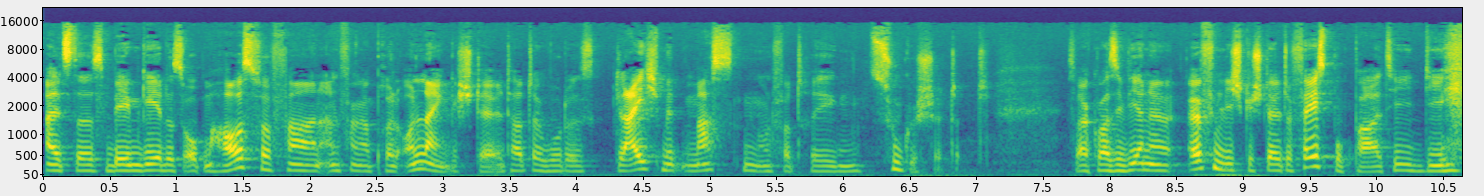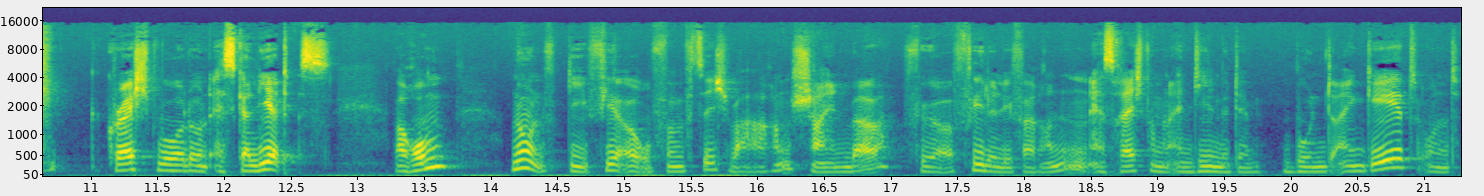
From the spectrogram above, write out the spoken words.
Als das BMG das Open House Verfahren Anfang April online gestellt hatte, wurde es gleich mit Masken und Verträgen zugeschüttet. Es war quasi wie eine öffentlich gestellte Facebook-Party, die gecrashed wurde und eskaliert ist. Warum? Nun, die 4,50 Euro waren scheinbar für viele Lieferanten, erst recht, wenn man einen Deal mit dem Bund eingeht und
